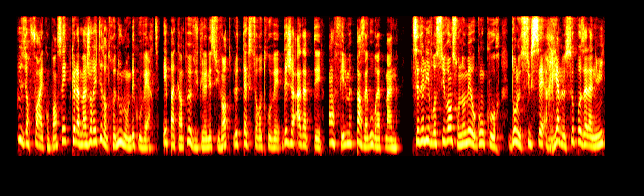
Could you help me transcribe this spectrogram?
plusieurs fois récompensé, que la majorité d'entre nous l'ont découverte. Et pas qu'un peu, vu que l'année suivante, le texte se retrouvait déjà adapté en film par Zabou Bretman. Ces deux livres suivants sont nommés au Goncourt, dont le succès Rien ne s'oppose à la nuit,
